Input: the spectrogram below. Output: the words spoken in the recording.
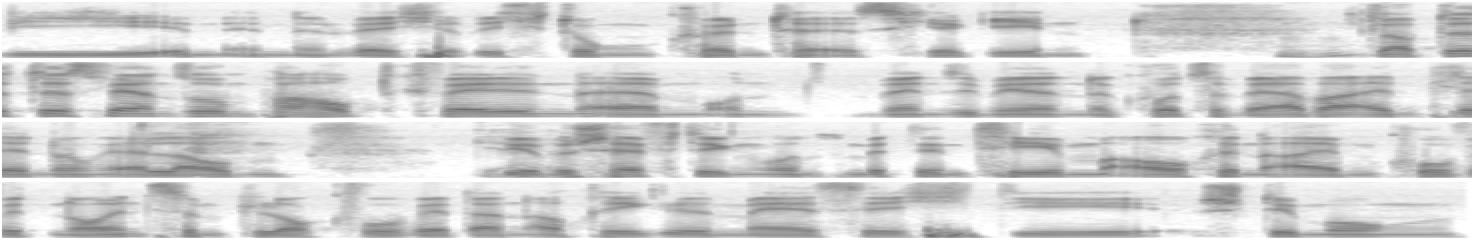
wie in, in, in welche Richtung könnte es hier gehen. Mhm. Ich glaube, das, das, wären so ein paar Hauptquellen. Ähm, und wenn Sie mir eine kurze Werbeeinblendung erlauben, wir beschäftigen uns mit den Themen auch in einem Covid-19-Blog, wo wir dann auch regelmäßig die Stimmung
